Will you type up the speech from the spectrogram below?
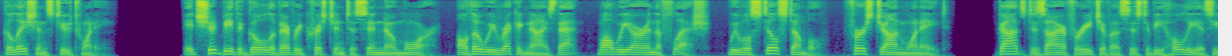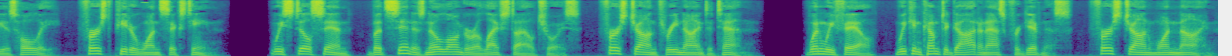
Galatians 2:20. It should be the goal of every Christian to sin no more, although we recognize that while we are in the flesh, we will still stumble. 1 John 1:8. God's desire for each of us is to be holy as he is holy. 1 Peter 1:16. We still sin, but sin is no longer a lifestyle choice. 1 John 3:9 10. When we fail, we can come to God and ask forgiveness. 1 John 1:9,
